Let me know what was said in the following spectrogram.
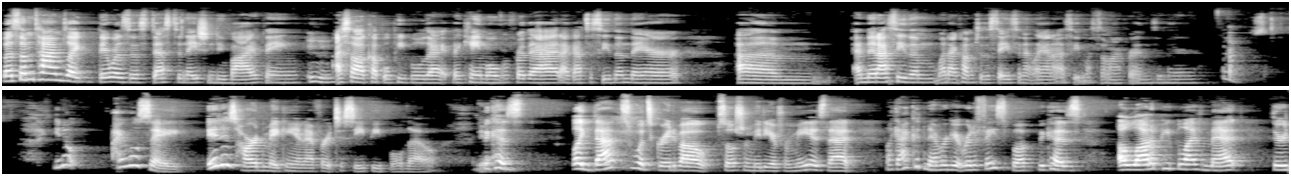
But sometimes like there was this destination Dubai thing. Mhm. I saw a couple people that they came over for that. I got to see them there. Um and then I see them when I come to the States in Atlanta. I see my some of my friends in there. You know, I will say it is hard making an effort to see people though. Yeah. Because like that's what's great about social media for me is that like I could never get rid of Facebook because a lot of people I've met they're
